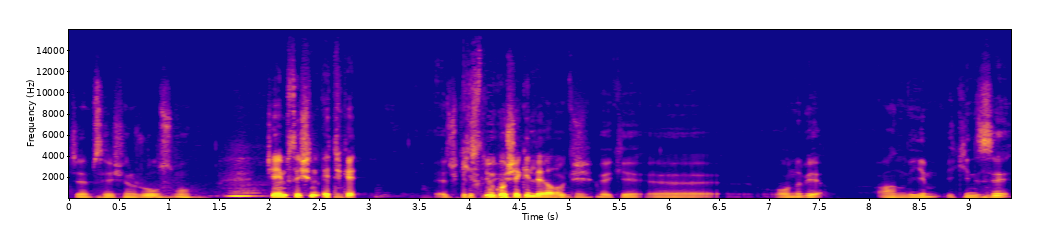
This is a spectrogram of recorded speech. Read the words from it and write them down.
Jam Session Rules mu? James Session etiket Kislyuk o şekilde almış. Okey, Peki. e, onu bir anlayayım. İkincisi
